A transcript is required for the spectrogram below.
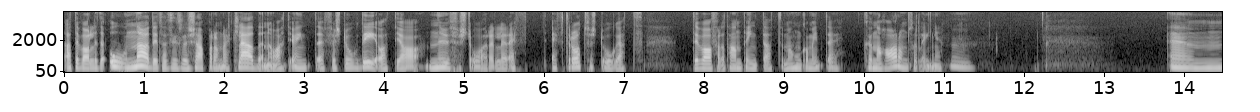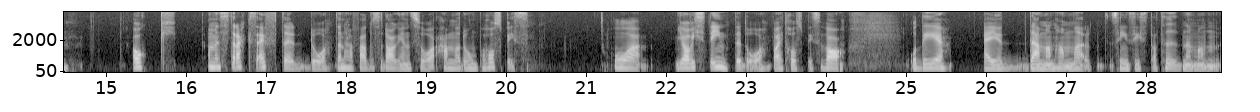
att det var lite onödigt att vi skulle köpa de där kläderna och att jag inte förstod det och att jag nu förstår eller efteråt förstod att det var för att han tänkte att men hon kommer inte kunna ha dem så länge. Mm. Um, och ja, men strax efter då, den här födelsedagen så hamnade hon på hospice. Och jag visste inte då vad ett hospice var. Och det är ju där man hamnar sin sista tid när man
